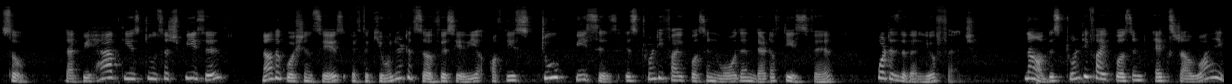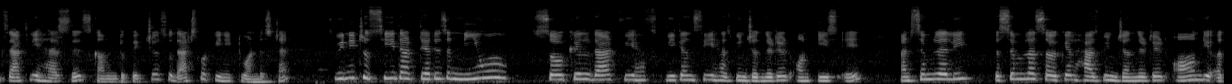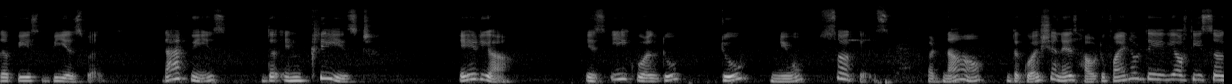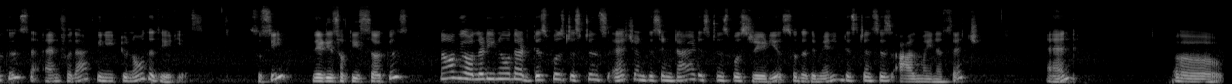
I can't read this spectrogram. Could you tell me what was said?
So that we have these two such pieces now the question says if the cumulative surface area of these two pieces is 25% more than that of the sphere, what is the value of h? Now this 25% extra, why exactly has this come into picture? So that's what we need to understand. So we need to see that there is a new circle that we have we can see has been generated on piece A and similarly the similar circle has been generated on the other piece B as well. That means the increased area is equal to 2 new circles. But now the question is how to find out the area of these circles and for that we need to know the radius. So see radius of these circles. Now we already know that this was distance h and this entire distance was radius so the remaining distance is r minus h and uh,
